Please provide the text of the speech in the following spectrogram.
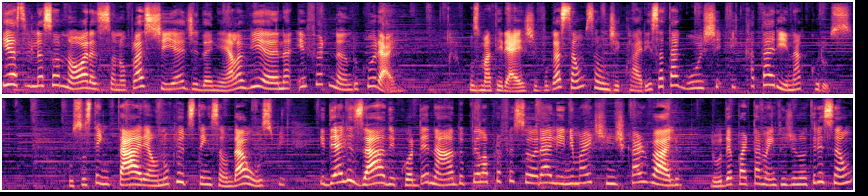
e as trilhas sonoras e sonoplastia de Daniela Viana e Fernando Curai. Os materiais de divulgação são de Clarissa Taguchi e Catarina Cruz. O Sustentar é um núcleo de extensão da USP, idealizado e coordenado pela professora Aline Martins de Carvalho, do Departamento de Nutrição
